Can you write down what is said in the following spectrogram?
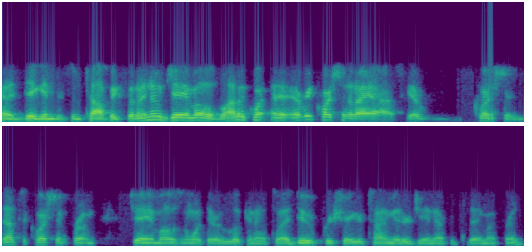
kind of dig into some topics. But I know JMOs, a lot of every question that I ask, every question that's a question from JMOs and what they're looking at. So I do appreciate your time, energy, and effort today, my friend.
